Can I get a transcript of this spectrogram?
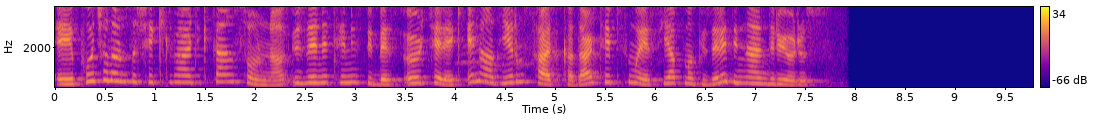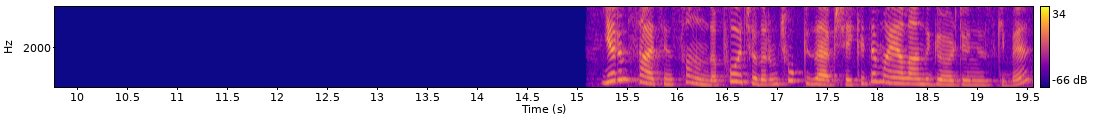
E, poğaçalarımıza şekil verdikten sonra üzerine temiz bir bez örterek en az yarım saat kadar tepsi mayası yapmak üzere dinlendiriyoruz. Yarım saatin sonunda poğaçalarım çok güzel bir şekilde mayalandı gördüğünüz gibi.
